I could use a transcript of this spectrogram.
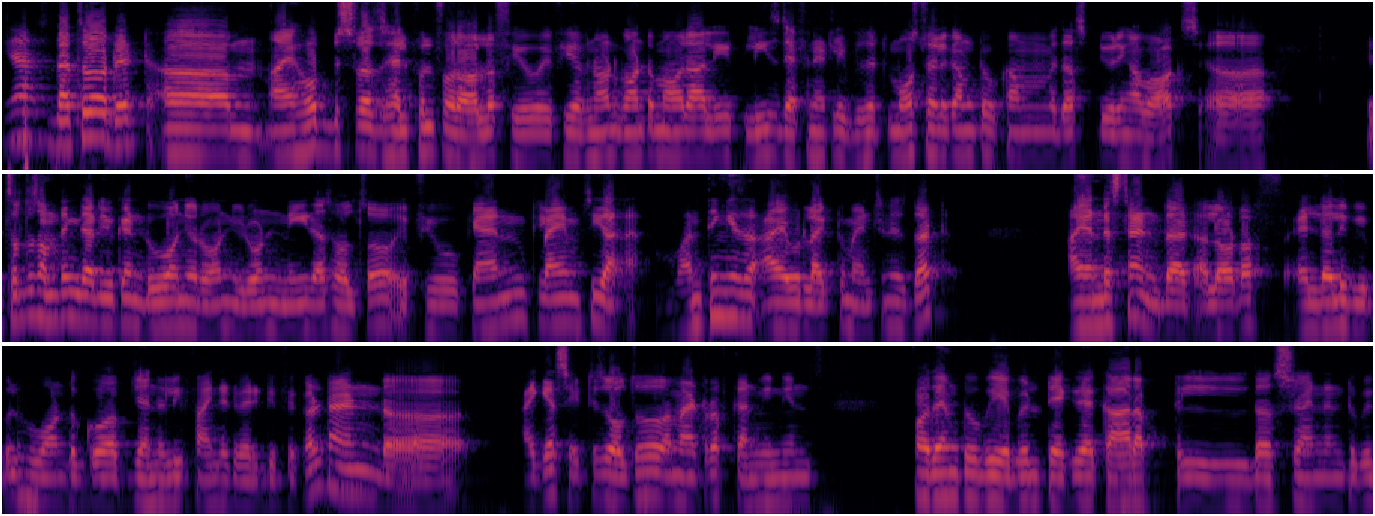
Yeah, that's about it. Um, I hope this was helpful for all of you. If you have not gone to Maulali, please definitely visit. Most welcome to come with us during our walks. Uh, it's also something that you can do on your own. You don't need us also. If you can climb, see, one thing is I would like to mention is that I understand that a lot of elderly people who want to go up generally find it very difficult, and uh, I guess it is also a matter of convenience for them to be able to take their car up till the shrine and to be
